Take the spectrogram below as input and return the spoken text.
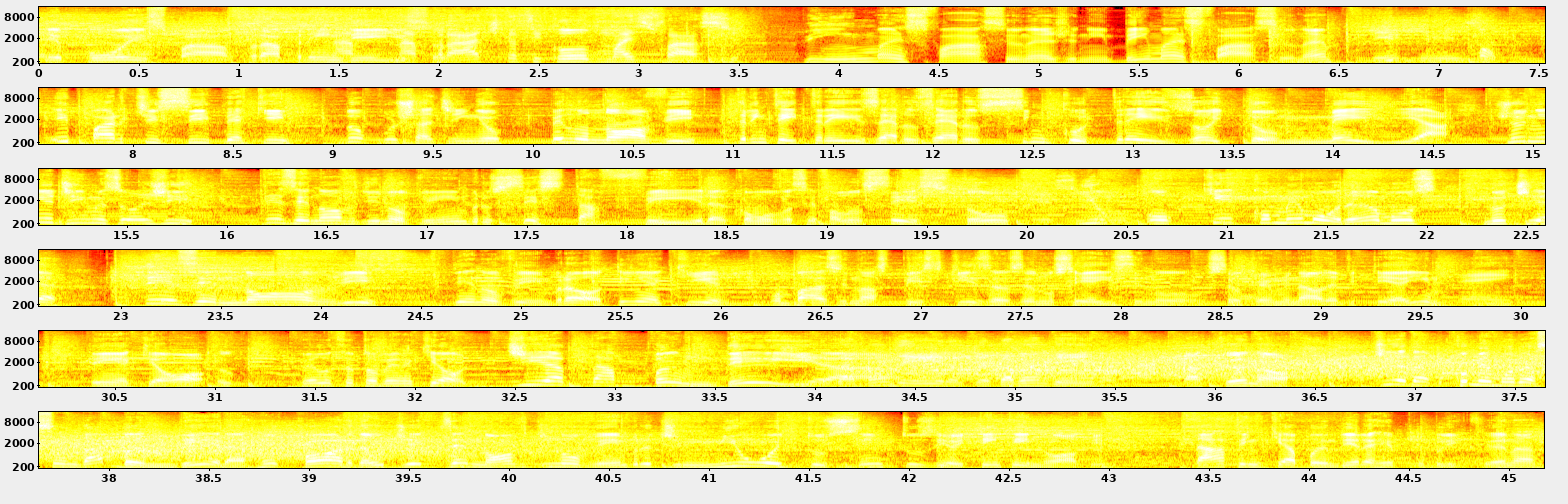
depois pra, pra Na, aprender na isso. prática ficou mais fácil. Bem mais fácil, né, Juninho? Bem mais fácil, né? Beleza. Bom, e participe aqui do Puxadinho pelo 933005386. Juninho James hoje, 19 de novembro, sexta-feira, como você falou, sextou. E o, o que comemoramos no dia 19 de novembro? Ó, tem aqui, com base nas pesquisas, eu não sei aí se no seu terminal deve ter aí, Tem. tem aqui, ó, pelo que eu tô vendo aqui, ó, Dia da Bandeira. Dia da bandeira, dia da bandeira. Bacana, ó. Dia da comemoração da bandeira recorda o dia 19 de novembro de 1889, data em que a bandeira republicana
